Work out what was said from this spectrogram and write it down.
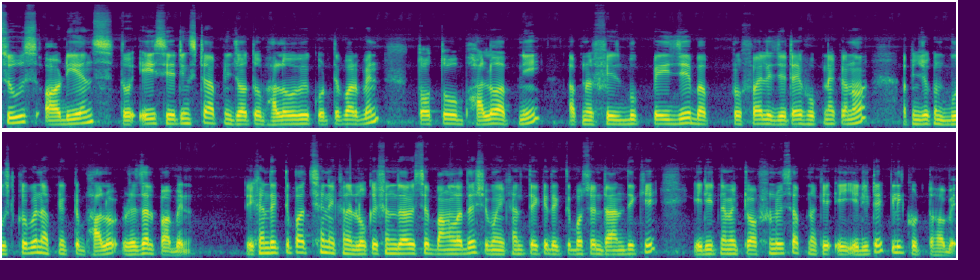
সুস অডিয়েন্স তো এই সেটিংসটা আপনি যত ভালোভাবে করতে পারবেন, তত ভালো আপনি আপনার ফেসবুক পেজে বা প্রোফাইলে যেটাই হোক না কেন, আপনি যখন বুস্ট করবেন, আপনি একটা ভালো রেজাল্ট পাবেন। এখানে দেখতে পাচ্ছেন, এখানে লোকেশন দেওয়া রয়েছে বাংলাদেশ এবং এখান থেকে দেখতে পাচ্ছেন ডান দিকে এডিট নামে একটি অপশন রয়েছে, আপনাকে এই এডিটে ক্লিক করতে হবে।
